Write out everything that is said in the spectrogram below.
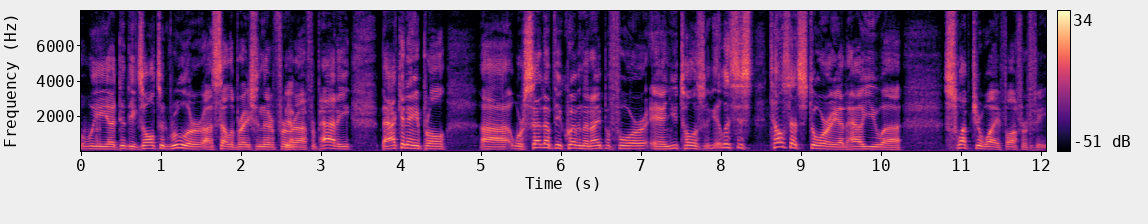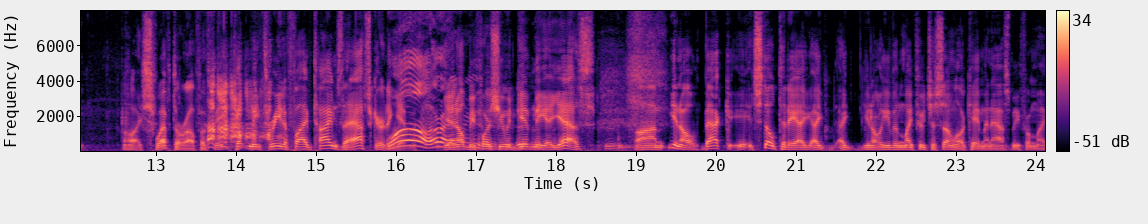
we uh, did the exalted ruler uh, celebration there for yep. Uh, for patty back in april we're setting up the equipment the night before and you told us let's just tell us that story on how you swept your wife off her feet Oh, I swept her off her feet. It took me three to five times to ask her to Whoa, get, all right. you know, before she would give me a yes. Um, you know, back it's still today. I, I, I, you know, even my future son-in-law came and asked me from my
